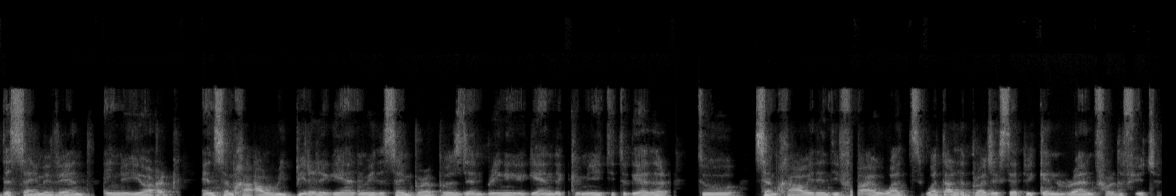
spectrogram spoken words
the same event in New York and somehow repeat it again with the same purpose and bringing again the community together to somehow identify what what are the projects that we can run for the future.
